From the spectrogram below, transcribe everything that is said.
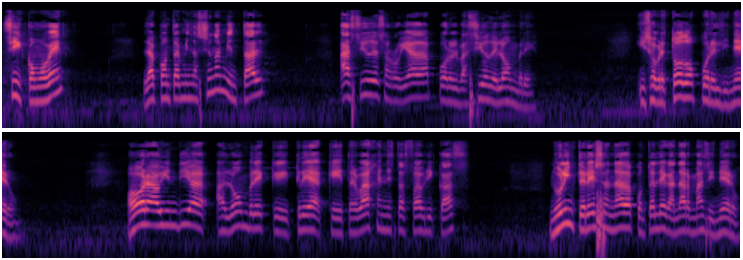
Sí, como ven, la contaminación ambiental ha sido desarrollada por el vacío del hombre y sobre todo por el dinero. Ahora hoy en día al hombre que crea que trabaja en estas fábricas no le interesa nada con tal de ganar más dinero,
